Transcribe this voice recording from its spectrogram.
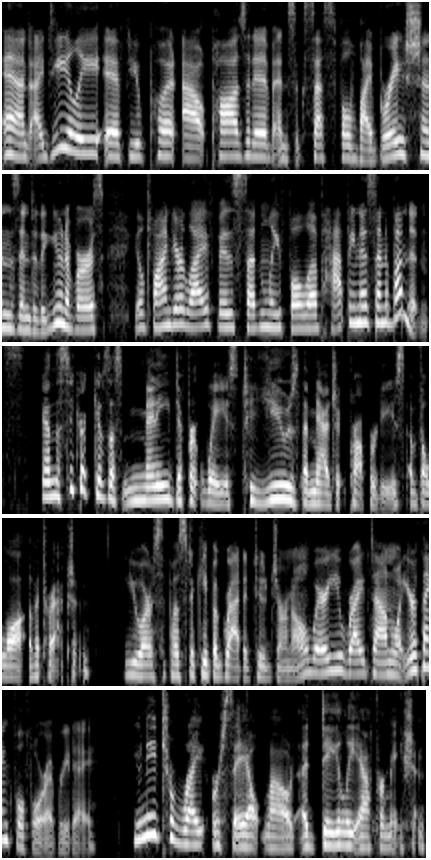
And ideally, if you put out positive and successful vibrations into the universe, you'll find your life is suddenly full of happiness and abundance. And The Secret gives us many different ways to use the magic properties of the law of attraction. You are supposed to keep a gratitude journal where you write down what you're thankful for every day. You need to write or say out loud a daily affirmation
